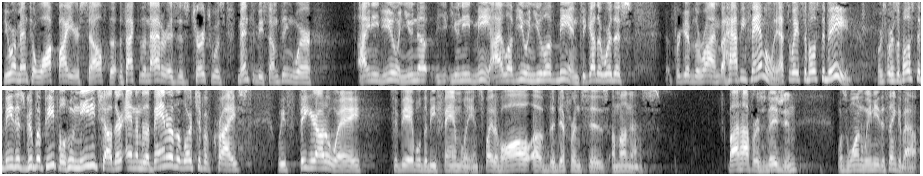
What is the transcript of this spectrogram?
You weren't meant to walk by yourself. The, the fact of the matter is this church was meant to be something where I need you and you know, you need me. I love you and you love me. And together we're this, forgive the rhyme, a happy family. That's the way it's supposed to be. We're, we're supposed to be this group of people who need each other and under the banner of the Lordship of Christ, we figure out a way to be able to be family in spite of all of the differences among us. Bonhoeffer's vision was one we need to think about.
